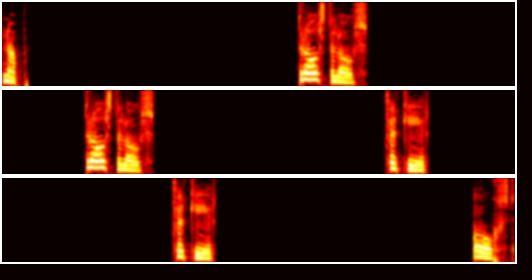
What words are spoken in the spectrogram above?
Knap troosteloos. Troosteloos. Verkeer. Verkeer. Oogst.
